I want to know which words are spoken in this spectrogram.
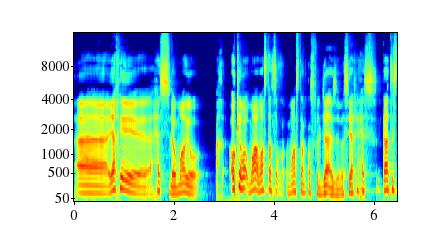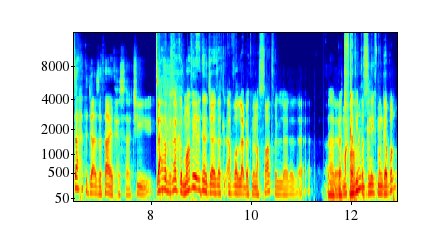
آه يا أخي أحس لو ماريو أخ... أوكي ما ما ما استنقص ما استنقص في الجائزة بس يا أخي أحس كانت تستاهل حتى جائزة ثانية تحسها شي لحظة بسالكم ما في عندنا جائزة أفضل لعبة منصات في ال- ال- ال- ما كان في؟ تصنيف من قبل؟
